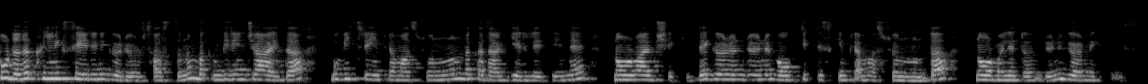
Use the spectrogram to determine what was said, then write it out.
Burada da klinik seyrini görüyoruz hastanın. Bakın birinci ayda bu vitre inflamasyonunun ne kadar gerilediğini, normal bir şekilde göründüğünü ve optik disk inflamasyonunun da normale döndüğünü görmekteyiz.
